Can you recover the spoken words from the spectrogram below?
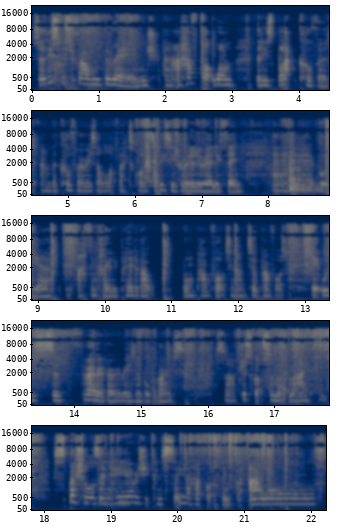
So this was from the range. Uh, I have got one that is black covered and the cover is a lot better quality. This is really, really thin. Uh, but yeah, I think I only paid about £1.49, £2.40. It was very, very reasonable price. So I've just got some of my specials in here. As you can see, I have got a thing for owls.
